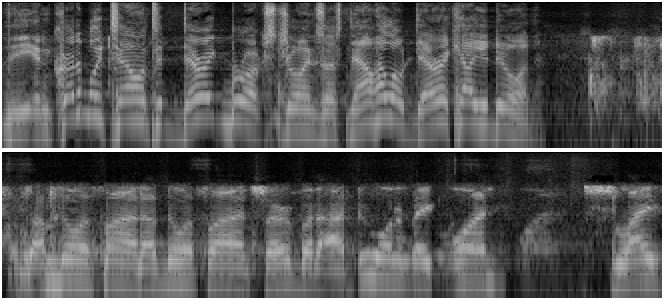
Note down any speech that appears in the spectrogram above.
The incredibly talented Derrick Brooks joins us now. Hello, Derrick. How you doing? I'm doing fine. I'm doing fine, sir. But I do want to make one slight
